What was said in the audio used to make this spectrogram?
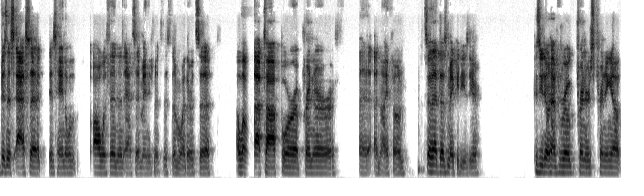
business asset is handled all within an asset management system, whether it's a a laptop or a printer or a, an iPhone. So that does make it easier because you don't have rogue printers printing out,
